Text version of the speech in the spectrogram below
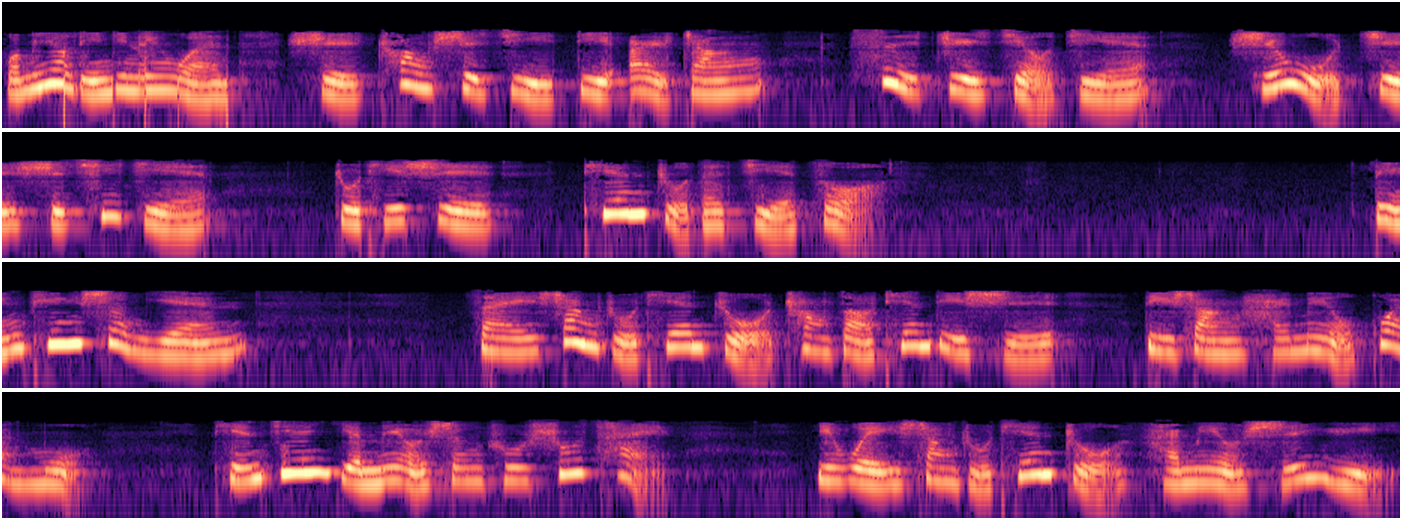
我们要聆听的经文是《创世纪》第二章四至九节，十五至十七节，主题是天主的杰作。聆听圣言，在上主天主创造天地时，地上还没有灌木。田间也没有生出蔬菜，因为上主天主还没有使雨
